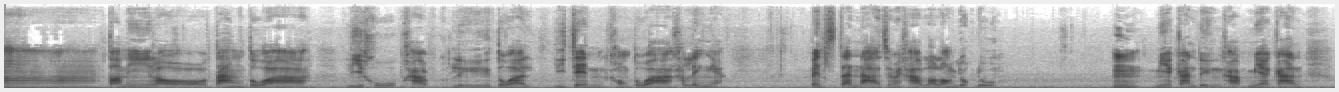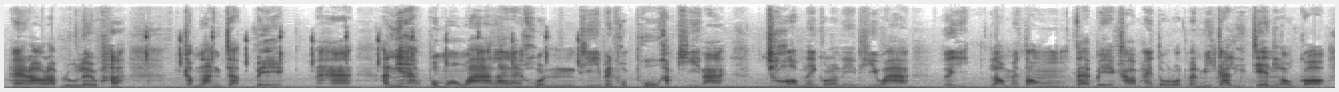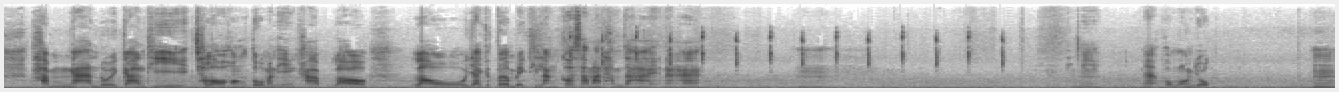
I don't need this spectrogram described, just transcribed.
อาตอนนี้เราตั้งตัวรีคูปครับ หรือตัวรีเจนของตัวคันเร่งเนี่ย เป็นสแตนดาร์ดใช่ไหมครับ เราลองยกดู อืม มีอาการดึงครับ มีอาการให้เรารับรู้เลยว่ากำลังจะเบรกนะฮะ อันเนี้ยผมมองว่าหลาย ๆ คนที่เป็นผู้ขับขี่นะ ชอบในกรณีที่ว่า เฮ้ย เราไม่ต้องแตะเบรกครับ ให้ตัวรถมันมีการรีเจน แล้วก็ทำงานโดยการที่ชะลอของตัวมันเองครับ แล้วเราอยากจะเติมเบรกทีหลังก็สามารถทำได้นะฮะ อืม นี่เนี่ย ผมลองยก อืม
